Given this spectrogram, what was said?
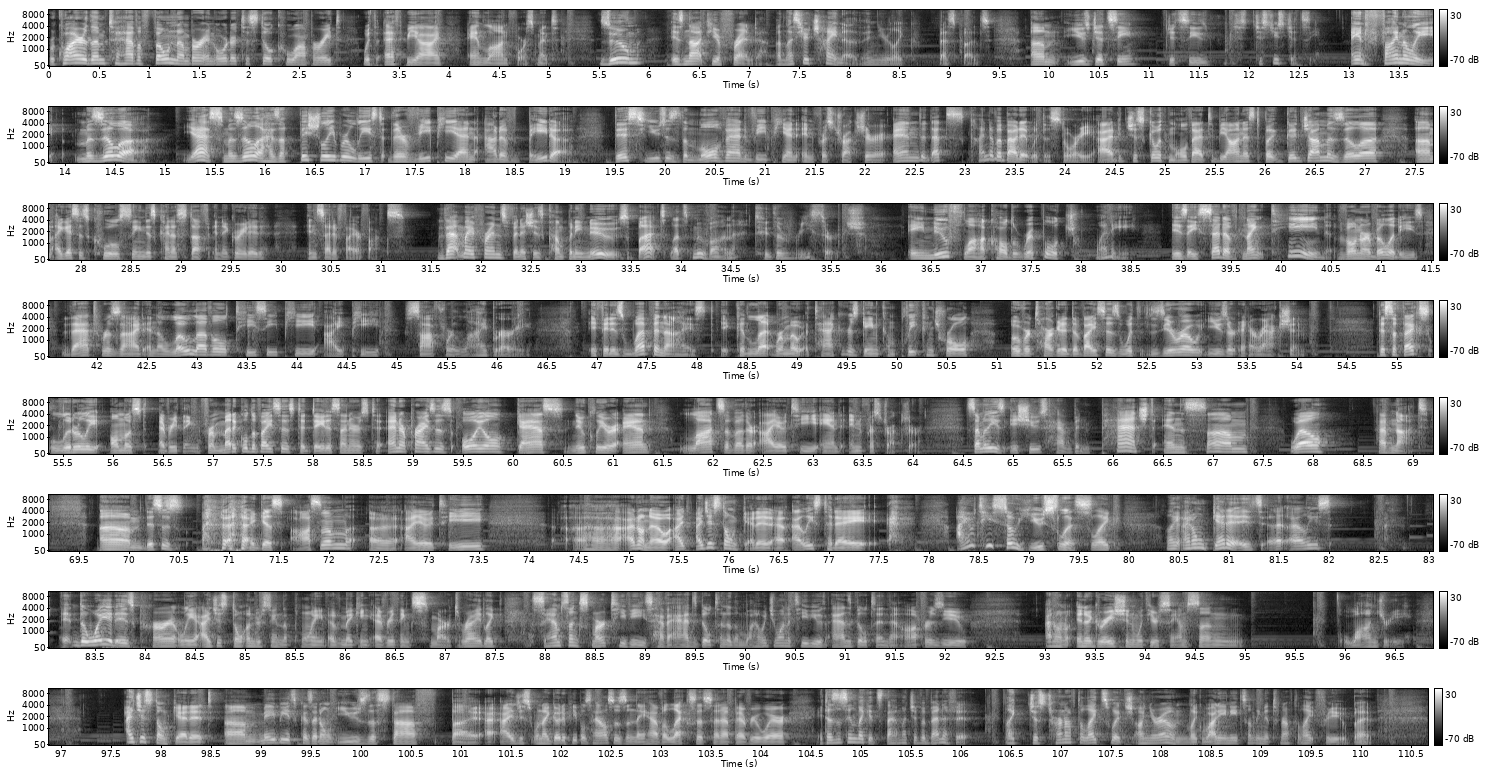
require them to have a phone number in order to still cooperate with FBI and law enforcement. Zoom is not your friend. Unless you're China, then you're like best buds. Um, use Jitsi. Jitsi, just, just use Jitsi. And finally, Mozilla Yes, Mozilla has officially released their VPN out of beta. This uses the Mullvad VPN infrastructure, and that's kind of about it with the story. I'd just go with Mullvad to be honest, but good job, Mozilla. Um, I guess it's cool seeing this kind of stuff integrated inside of Firefox. That, my friends, finishes company news, but let's move on to the research. A new flaw called Ripple 20 is a set of 19 vulnerabilities that reside in a low level TCP IP software library. If it is weaponized, it could let remote attackers gain complete control over targeted devices with zero user interaction. This affects literally almost everything from medical devices to data centers to enterprises, oil, gas, nuclear, and lots of other IoT and infrastructure. Some of these issues have been patched, and some, well, have not. Um, this is, I guess, awesome. Uh, IoT. Uh, I don't know. I, I just don't get it. At, at least today, IoT is so useless. Like, like I don't get it. It's at least the way it is currently, I just don't understand the point of making everything smart, right? Like Samsung smart TVs have ads built into them. Why would you want a TV with ads built in that offers you, I don't know, integration with your Samsung laundry? I just don't get it. Um, maybe it's because I don't use the stuff, but I, I, just, when I go to people's houses and they have Alexa set up everywhere, it doesn't seem like it's that much of a benefit. Like, just turn off the light switch on your own. Like, why do you need something to turn off the light for you? But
